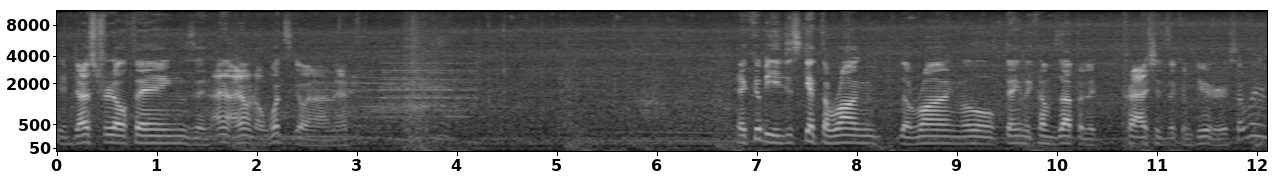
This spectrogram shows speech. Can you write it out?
industrial things, and I don't know what's going on there. It could be you just get the wrong the wrong little thing that comes up and it crashes the computer. So we're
